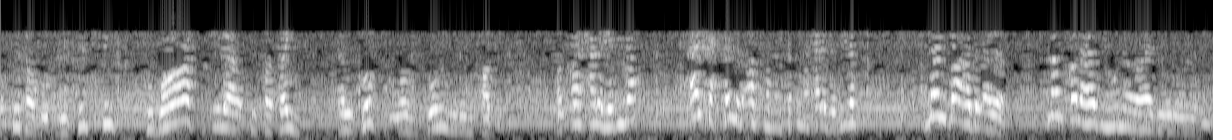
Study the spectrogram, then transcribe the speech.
وصفة الفسق تضاف إلى صفتين الكفر والظلم من قبل. قال حالة جديدة هل تحتمل أصلا أن تكون حالة جديدة؟ من بعض الآيات؟ من قال هذه هنا وهذه هنا وهذه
